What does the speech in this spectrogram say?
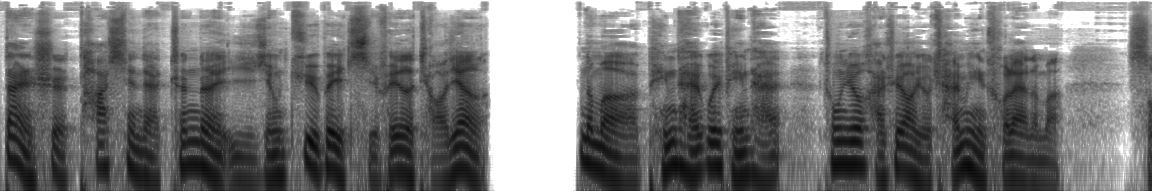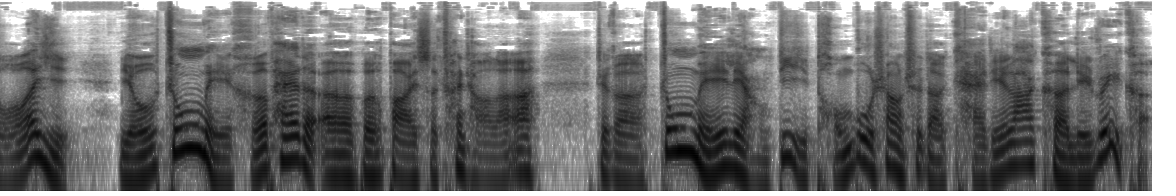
但是它现在真的已经具备起飞的条件了。那么平台归平台，终究还是要有产品出来的嘛。所以由中美合拍的，呃，不，不好意思，串场了啊。这个中美两地同步上市的凯迪拉克李瑞克，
